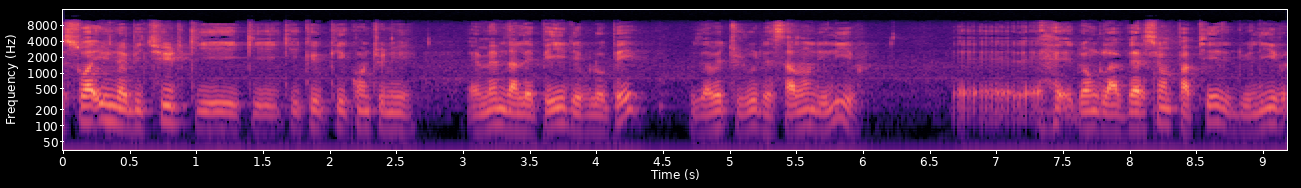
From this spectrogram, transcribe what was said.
soit une habitude qui, qui, qui, continue. Et même dans les pays développés, vous avez toujours des salons du livre. donc la version papier du livre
